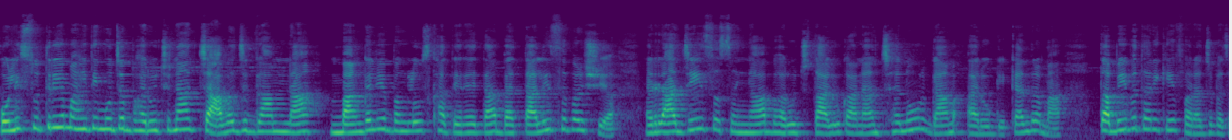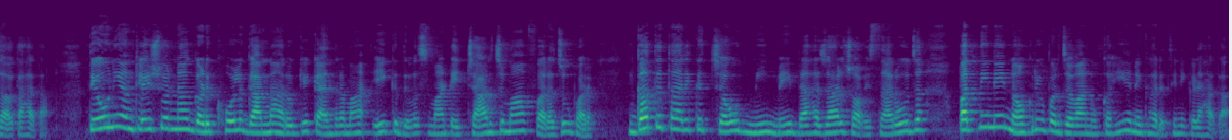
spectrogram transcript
પોલીસ સૂત્રીય માહિતી મુજબ ભરૂચના ચાવજ ગામના માંગલ્ય બંગલોઝ ખાતે રહેતા બેતાલીસ વર્ષીય રાજેશ સિંહા ભરૂચ તાલુકાના જનોર ગામ આરોગ્ય કેન્દ્રમાં તબીબ તરીકે ફરજ બજાવતા હતા. તેઓની અંકલેશ્વરના ગડખોલ ગામના આરોગ્ય કેન્દ્રમાં એક દિવસ માટે ચાર્જમાં ફરજ ઉપર ગત તારીખ ચૌદમી મે બે હજાર ચોવીસના રોજ પત્નીને નોકરી ઉપર જવાનું કહી અને ઘરેથી નીકળ્યા હતા.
